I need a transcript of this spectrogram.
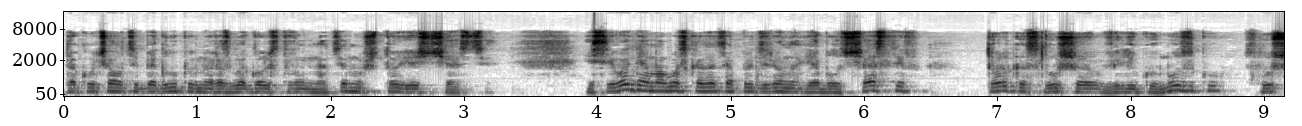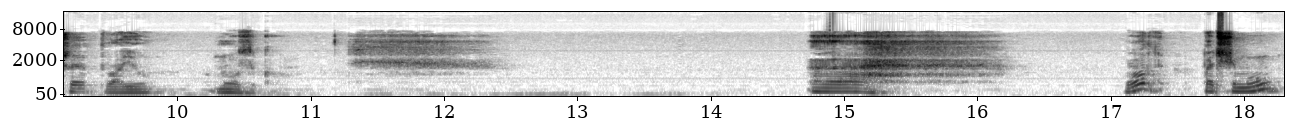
докучал тебя глупыми разглагольствами на тему, что есть счастье. И сегодня я могу сказать определенно, я был счастлив, только слушая великую музыку, слушая твою музыку. Вот почему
